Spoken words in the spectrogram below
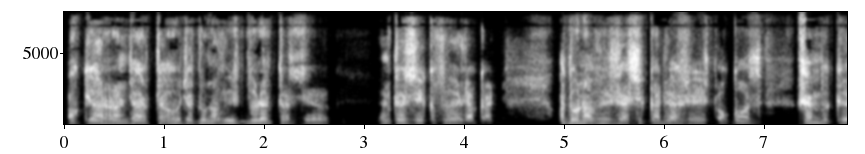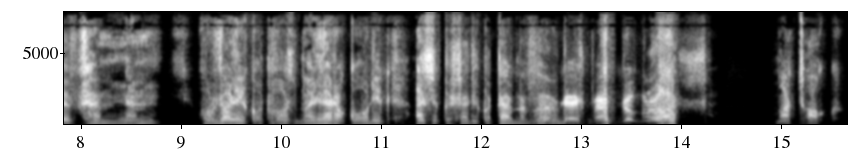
aki arra rendelte, hogy a Dunavízből öntözzék, öntözzék a földeket. A Dunavízre kedvesést okoz, semmiképp sem nem hordalékot hoz, majd lerakódik, eszik a termőföld, és pedig lesz macak.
